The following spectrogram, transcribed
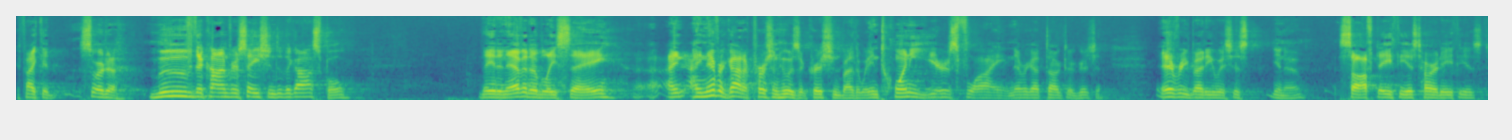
if I could sort of move the conversation to the gospel, they'd inevitably say, I, I, never got a person who was a Christian, by the way, in 20 years flying, never got to talk to a Christian. Everybody was just, you know, soft atheist, hard atheist.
